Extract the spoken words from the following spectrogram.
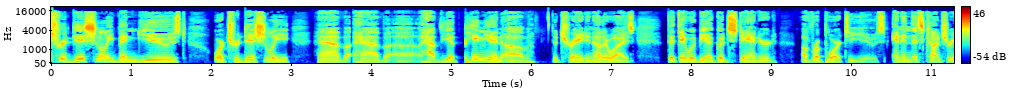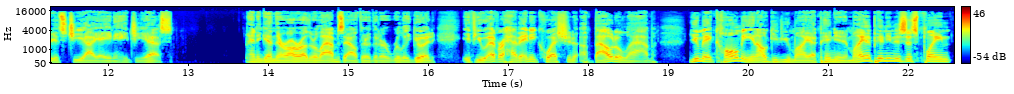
traditionally been used or traditionally have have uh, have the opinion of the trade and otherwise that they would be a good standard of report to use. And in this country, it's GIA and AGS. And again, there are other labs out there that are really good. If you ever have any question about a lab, you may call me and I'll give you my opinion. And my opinion is just plain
